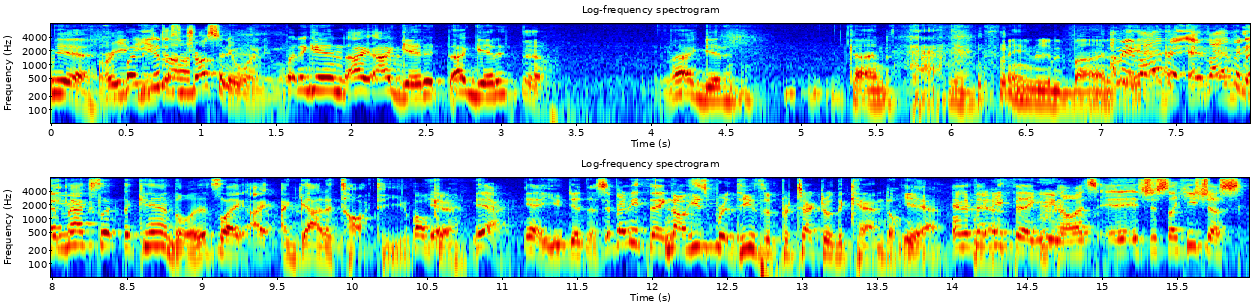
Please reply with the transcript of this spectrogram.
Yeah, Or he, But, he doesn't know, trust anyone anymore. But again, I, I get it. I get it. yeah. I get it. Kind of. Yeah, ain't really buying it. I mean, if I have, a- if And, I have and, any, and Max lit the candle. It's like I, I got to talk to you. okay. yeah, yeah, you did this. If anything, No, he's pro- he's a protector of the candle. Yeah. And if Yeah. anything, you know, it's it's just like he's just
